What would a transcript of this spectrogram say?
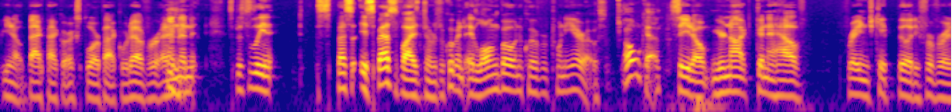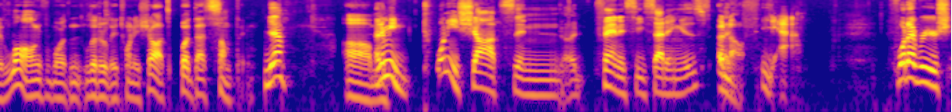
you know backpack or explorer pack or whatever. And then specifically, spec- it specifies in terms of equipment a longbow and a quiver of twenty arrows. Oh, okay. So you know you're not going to have range capability for very long, for more than literally twenty shots, but that's something. Yeah, Um, and I mean, twenty shots in a fantasy setting is enough. Yeah. If whatever you're, sh-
